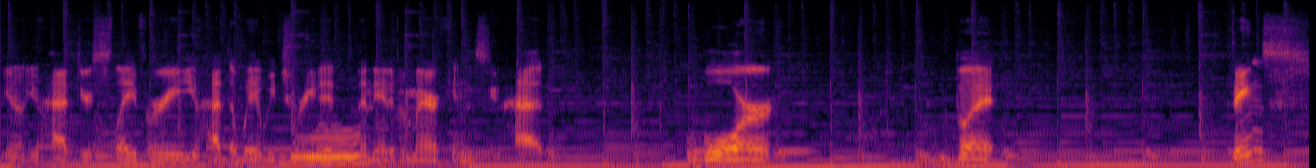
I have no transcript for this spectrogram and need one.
You know, you had your slavery, you had the way we treated mm-hmm. the Native Americans, you had war, but things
